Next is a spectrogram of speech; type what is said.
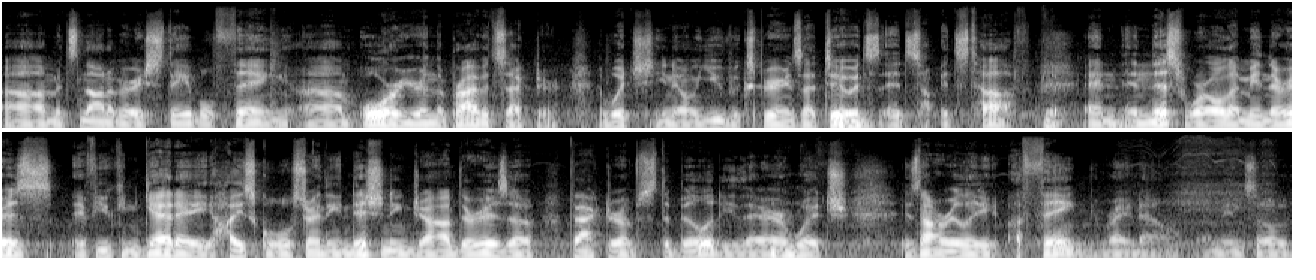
Um, it's not a very stable thing. Um, or you're in the private sector, which you know you've experienced that too. Mm-hmm. It's it's it's tough. Yep. And in this world, I mean, there is if you can get a high school strength and conditioning job, there is a factor of stability there, mm-hmm. which is not really a thing right now. I mean, so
